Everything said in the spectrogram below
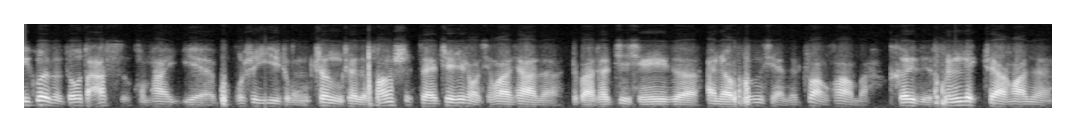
一棍子都打死，恐怕也不是一种正确的方式。在这这种情况下呢，就把它进行一个按照风险的状况吧，合理的分类，这样的话呢，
